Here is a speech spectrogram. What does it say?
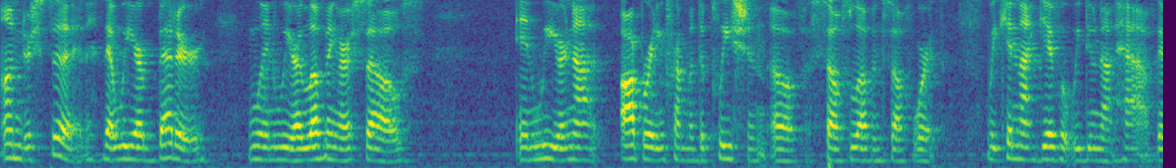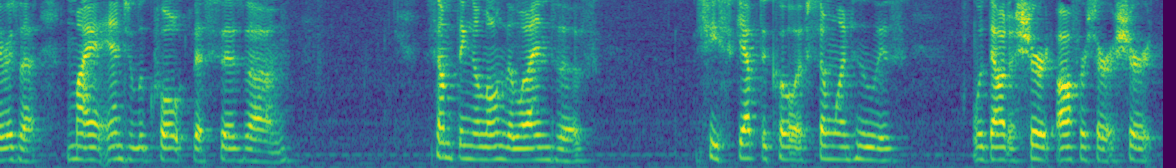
understood that we are better when we are loving ourselves and we are not operating from a depletion of self love and self worth. We cannot give what we do not have. There is a Maya Angelou quote that says um, something along the lines of she's skeptical if someone who is without a shirt offers her a shirt.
